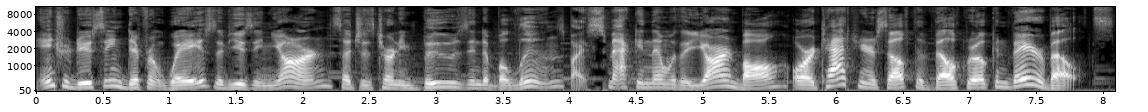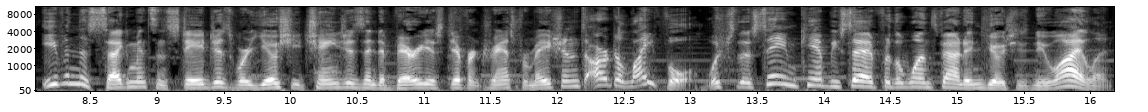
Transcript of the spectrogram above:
introducing different ways of using yarn, such as turning boos into balloons by smacking them with a yarn ball, or attaching yourself to velcro conveyor belts. Even the segments and stages where Yoshi changes into various different transformations are delightful, which the same can't be said for the ones found in Yoshi's New Island.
